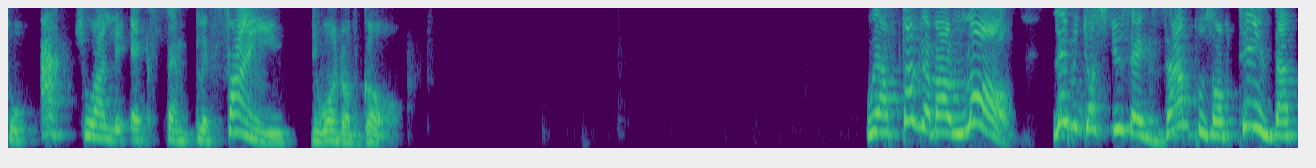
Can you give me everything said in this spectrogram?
to actually exemplifying the word of God. We have talked about love. Let me just use examples of things that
